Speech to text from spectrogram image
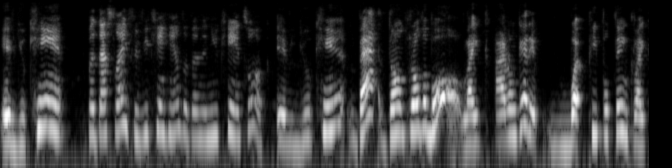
If you can't But that's life. If you can't handle them, then you can't talk. if you can't bat, don't throw the ball. Like I don't get it. What people think. Like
